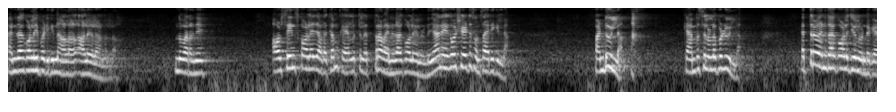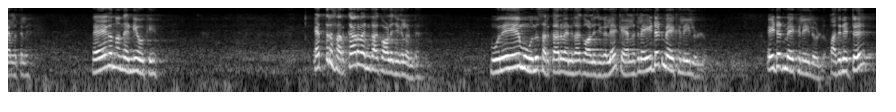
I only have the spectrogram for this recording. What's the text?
വനിതാ കോളേജിൽ പഠിക്കുന്ന ആള ആളുകളാണല്ലോ. എന്ന് പറഞ്ഞേ. ഓൾ സയൻസ് കോളേജ് അടക്കം കേരളത്തിൽ എത്ര വനിതാ കോളേജുകളുണ്ട്? ഞാൻ ഏകപക്ഷമായിട്ട് സംസാരിക്കില്ല. പണ്ടുമില്ല. ക്യാമ്പസിലുള്ളപ്പോഴും ഇല്ല എത്ര വനിതാ കോളേജുകളുണ്ട് കേരളത്തിൽ? വേഗം ഒന്ന് എണ്ണി നോക്കി. എത്ര സർക്കാർ വനിതാ കോളേജുകളുണ്ട്? മൂന്നേ മൂന്ന് സർക്കാർ വനിതാ കോളേജുകളെ കേരളത്തിലെ എയ്ഡഡ് മേഖലയിലുള്ളൂ. എയ്ഡഡ് മേഖലയിലുള്ളൂ. പതിനെട്ട്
